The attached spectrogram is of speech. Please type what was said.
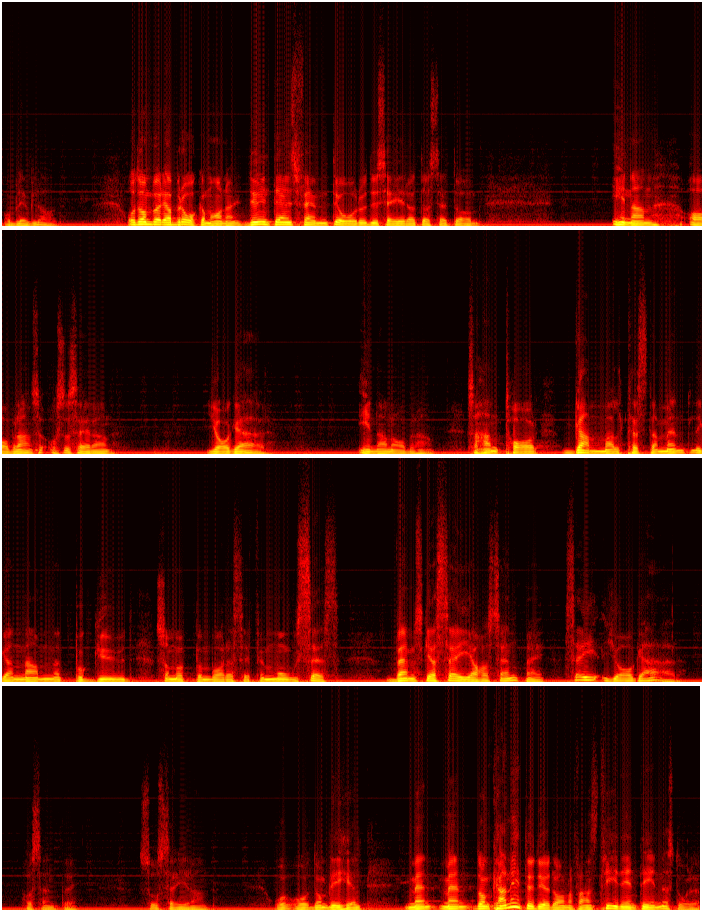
och blev glad. Och de börjar bråka med honom. Du är inte ens 50 år och du säger att du har sett av. Innan Abraham, och så säger han, jag är innan Abraham. Så han tar gammaltestamentliga namnet på Gud som uppenbarar sig för Moses. Vem ska jag säga har sänt mig? Säg jag är har sänt dig. Så säger han. Och, och de blir helt... Men, men de kan inte döda honom för hans tid är inte inne, står det.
